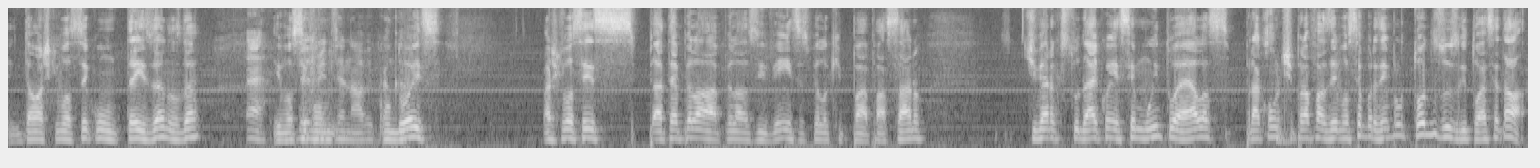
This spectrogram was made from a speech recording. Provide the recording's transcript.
Então, acho que você com 3 anos, né? É, E você com- 2019 pra com dois. Acho que vocês, até pela, pelas vivências, pelo que pa- passaram, tiveram que estudar e conhecer muito elas pra fazer. Você, por exemplo, todos os rituais você tá lá.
